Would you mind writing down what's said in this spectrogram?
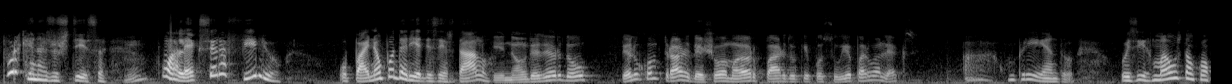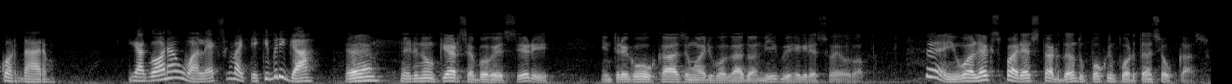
por que na justiça? Hum? O Alex era filho. O pai não poderia deserdá-lo. E não deserdou. Pelo contrário, deixou a maior parte do que possuía para o Alex. Ah, compreendo. Os irmãos não concordaram. E agora o Alex vai ter que brigar. É, ele não quer se aborrecer e entregou o caso a um advogado amigo e regressou à Europa. Bem, o Alex parece estar dando pouca importância ao caso.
